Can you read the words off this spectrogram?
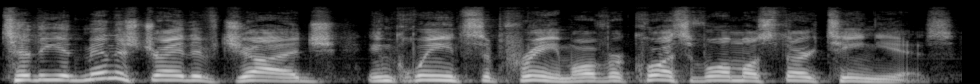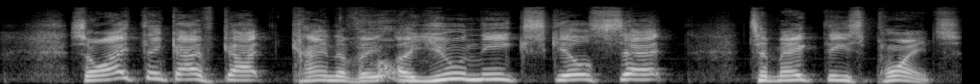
to the administrative judge in Queens Supreme over a course of almost 13 years. So I think I've got kind of a, a unique skill set to make these points.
